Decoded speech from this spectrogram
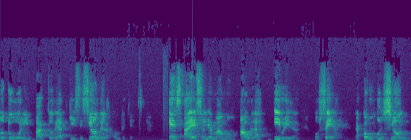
no tuvo el impacto de adquisición de las competencias. Es, a eso llamamos aulas híbridas, o sea, la conjunción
